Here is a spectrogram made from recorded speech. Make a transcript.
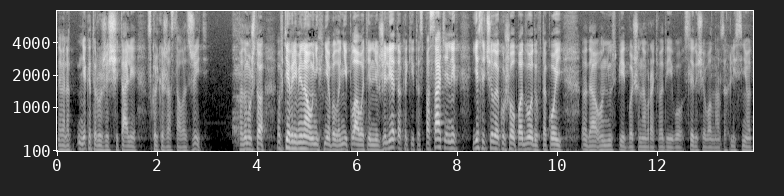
Наверное, некоторые уже считали, сколько же осталось жить. Потому что в те времена у них не было ни плавательных жилетов, каких-то спасательных. Если человек ушел под воду в такой, да, он не успеет больше набрать воды, его следующая волна захлестнет,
